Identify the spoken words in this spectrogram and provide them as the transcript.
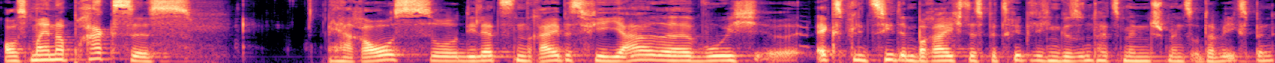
Aus meiner Praxis heraus, so die letzten drei bis vier Jahre, wo ich äh, explizit im Bereich des betrieblichen Gesundheitsmanagements unterwegs bin,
